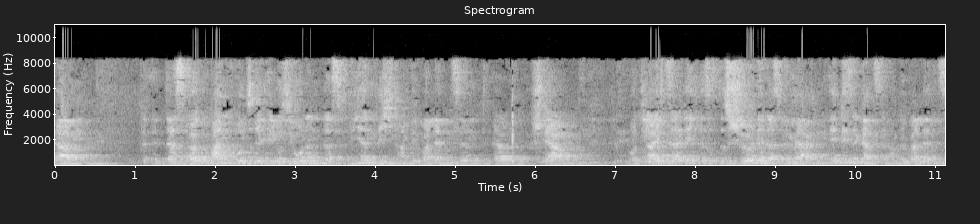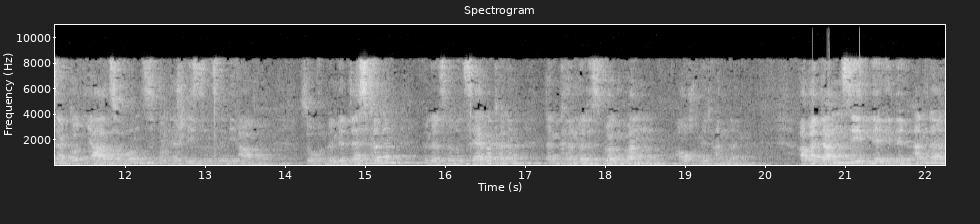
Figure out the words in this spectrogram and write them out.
ähm, dass irgendwann unsere Illusionen, dass wir nicht ambivalent sind, äh, sterben. Und gleichzeitig ist es das Schöne, dass wir merken, in dieser ganzen Ambivalenz sagt Gott Ja zu uns und er schließt uns in die Arme. So, und wenn wir das können, wenn wir das mit uns selber können, dann können wir das irgendwann auch mit anderen. Aber dann sehen wir in den anderen,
